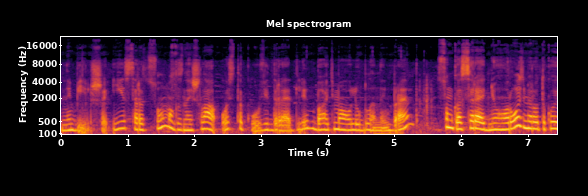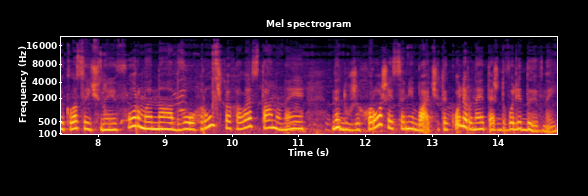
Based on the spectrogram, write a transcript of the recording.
не більше. І серед сумок знайшла ось таку від Редлі, багатьма улюблений бренд. Сумка середнього розміру, такої класичної форми на двох ручках, але стан у неї не дуже хороший. Самі бачите, колір у неї теж доволі дивний.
